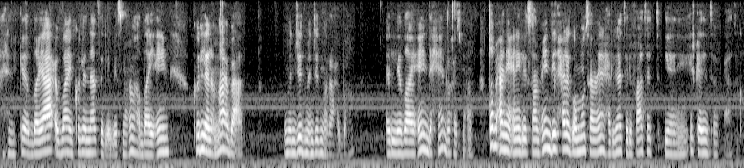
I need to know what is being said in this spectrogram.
يعني كذا ضياع وباين كل الناس اللي بيسمعوها ضايعين. كلنا مع بعض. ومن جد من جد مرة أحبها اللي ضايعين دحين روحوا اسمعوها طبعا يعني اللي سامعين دي الحلقة ومو سامعين الحلقات اللي فاتت يعني إيش قاعدين تسوي في حياتكم؟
